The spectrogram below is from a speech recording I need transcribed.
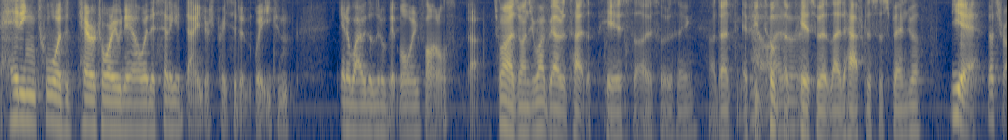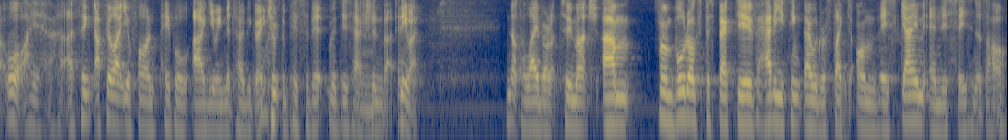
heading towards a territory now where they're setting a dangerous precedent where you can get away with a little bit more in finals. But It's one of those ones you won't be able to take the piss though, sort of thing. I don't think if you No, took the know. piss with it, they'd have to suspend you. yeah, that's right. Well, I, I think I feel like you'll find people arguing that Toby Greene took the piss a bit with this action. But anyway, not to labour on it too much. Um, from Bulldogs' perspective, how do you think they would reflect on this game and this season as a whole?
